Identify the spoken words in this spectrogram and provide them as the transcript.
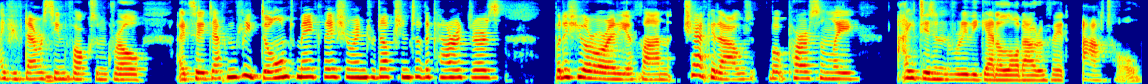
If you've never seen Fox and Crow, I'd say definitely don't make this your introduction to the characters. But if you're already a fan, check it out. But personally, I didn't really get a lot out of it at all.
